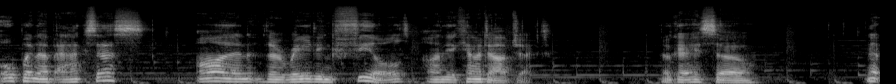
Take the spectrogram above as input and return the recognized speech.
open up access on the rating field on the account object. Okay, so now,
